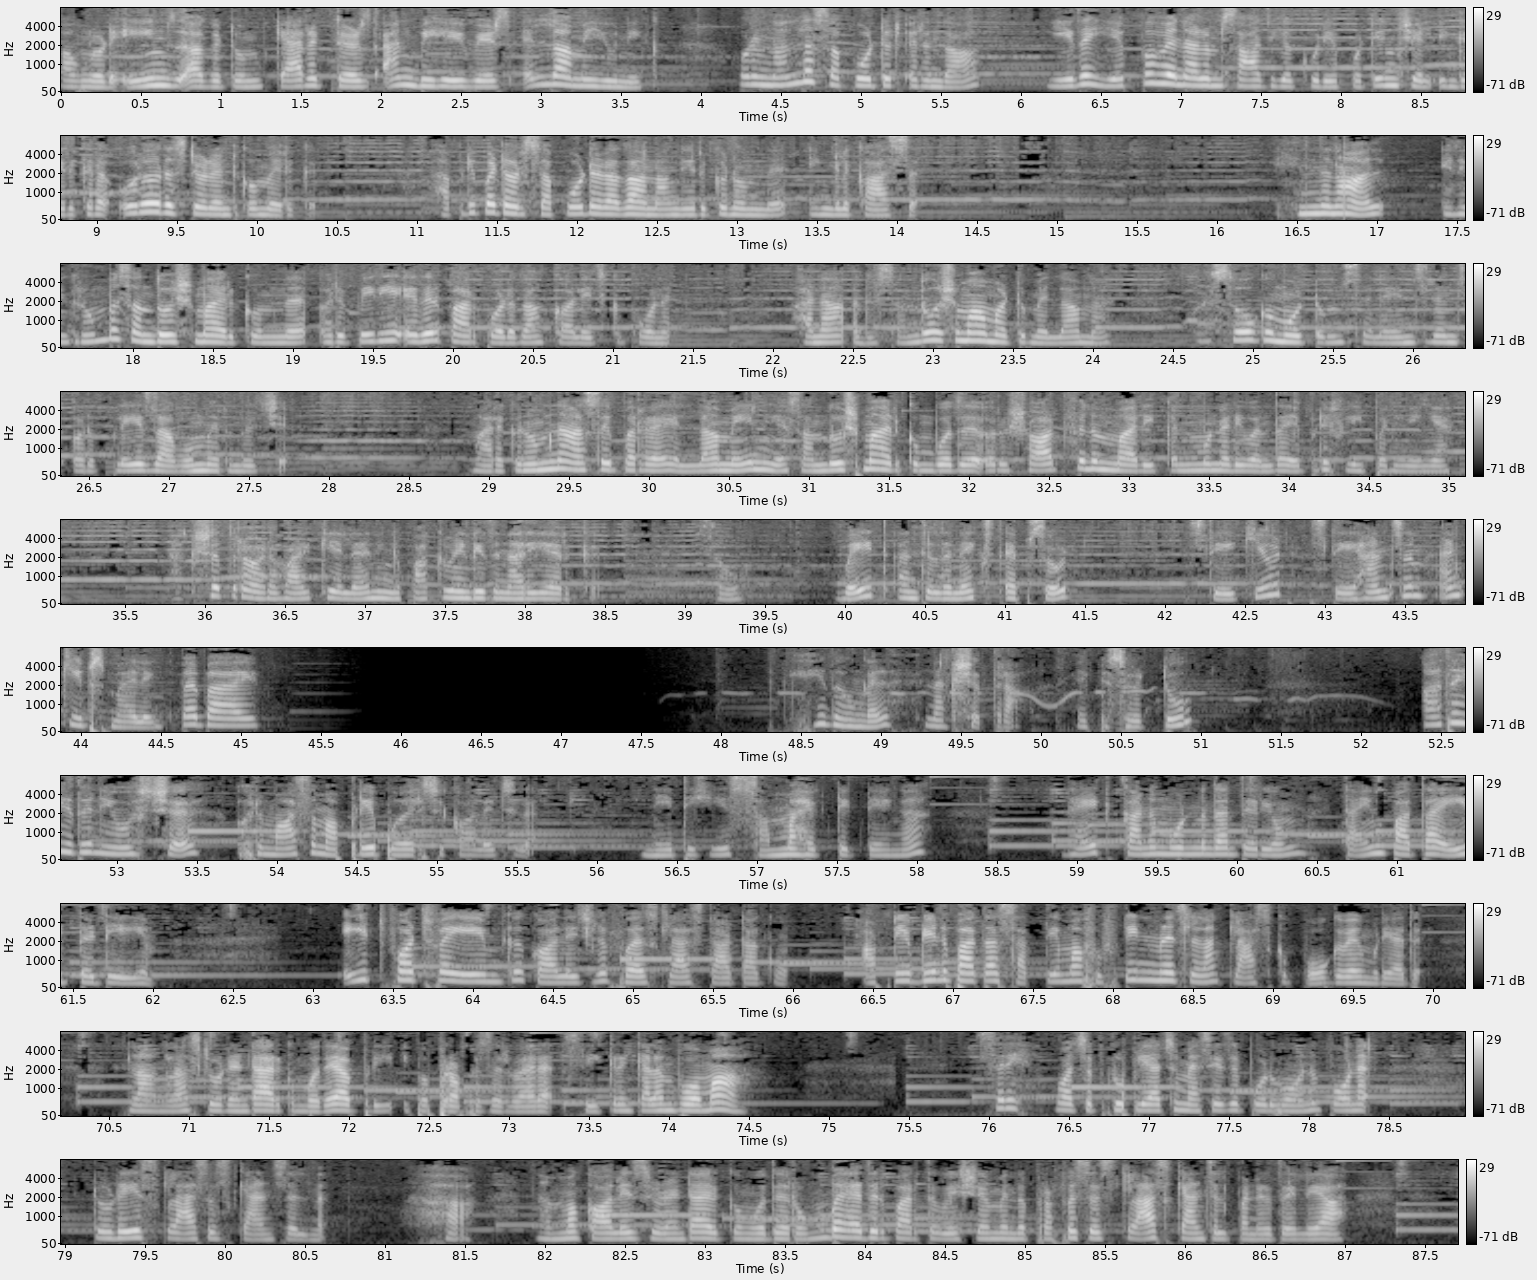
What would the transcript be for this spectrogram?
அவங்களோட எய்ம்ஸ் ஆகட்டும் கேரக்டர்ஸ் அண்ட் பிஹேவியர்ஸ் எல்லாமே யூனிக் ஒரு நல்ல சப்போர்ட்டர் இருந்தால் எதை எப்போ வேணாலும் சாதிக்கக்கூடிய பொட்டென்ஷியல் இங்கே இருக்கிற ஒரு ஒரு ஸ்டூடெண்ட்டுக்கும் இருக்குது அப்படிப்பட்ட ஒரு சப்போர்ட்டராக தான் நாங்கள் இருக்கணும்னு எங்களுக்கு ஆசை. இந்த நாள் எனக்கு ரொம்ப சந்தோஷமாக இருக்கும்னு ஒரு பெரிய எதிர்பார்ப்போடு தான் காலேஜுக்கு போனேன். ஆனால் அது சந்தோஷமாக மட்டும் இல்லாமல் ஒரு சோகமூட்டும் சில இன்சிடென்ட்ஸ் ஒரு பிளேஸாகவும் இருந்துச்சு. மறக்கணும்னு ஆசைப்படுற எல்லாமே நீங்கள் சந்தோஷமாக இருக்கும்போது ஒரு ஷார்ட் ஃபிலிம் மாதிரி கண் முன்னாடி வந்தால் எப்படி ஃபீல் பண்ணுவீங்க? நக்ஷத்ரோட வாழ்க்கையில் நீங்கள் பார்க்க வேண்டியது நிறைய இருக்குது so wait until the next episode stay cute stay handsome and keep smiling bye bye இது உங்கள் நக்ஷத்ரா எபிசோட் டூ அதை இதுன்னு யோசிச்சு ஒரு மாதம் அப்படியே போயிடுச்சு காலேஜில் நேத்திக்கு செம்ம ஹெக்டிக் டேங்க நைட் கண்ணு மூடுன்னு தான் தெரியும். டைம் பார்த்தா eight thirty AM eight forty five ஏஎம்க்கு காலேஜில் ஃபர்ஸ்ட் கிளாஸ் ஸ்டார்ட் ஆகும். அப்படி இப்படின்னு பார்த்தா சத்தியமாக ஃபிஃப்டீன் மினிட்ஸ்லலாம் கிளாஸுக்கு போகவே முடியாது. நாங்களாம் ஸ்டூடெண்ட்டாக இருக்கும்போதே அப்படி. இப்போ ப்ரொஃபஸர் வேறு. சீக்கிரம் கிளம்புவோமா? சரி வாட்ஸ்அப் குரூப்லேயாச்சும் மெசேஜை போடுவோன்னு போனேன். டூ டேஸ் கிளாஸஸ் கேன்சல்னு ஹா நம்ம காலேஜ் ஸ்டூடெண்ட்டாக இருக்கும்போது ரொம்ப எதிர்பார்த்த விஷயம் இந்த ப்ரொஃபஸர்ஸ் கிளாஸ் கேன்சல் பண்ணுறது இல்லையா?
